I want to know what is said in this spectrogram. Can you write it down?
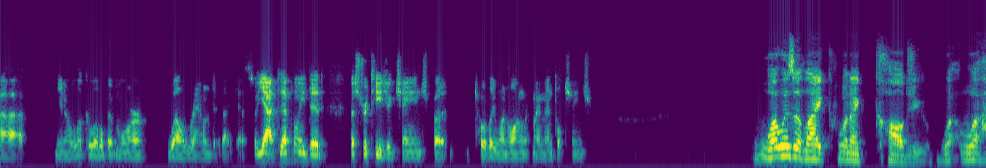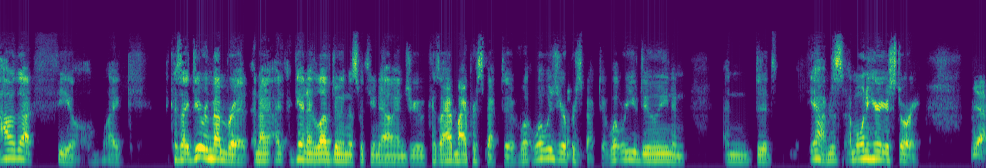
uh, you know look a little bit more well-rounded i guess. So yeah definitely did a strategic change but totally went along with my mental change. What was it like when i called you? What, what how did that feel? Like because i do remember it and I, I, again i love doing this with you now andrew because i have my perspective. What, what was your mm-hmm. perspective? What were you doing? And and did it, yeah i'm just i want to hear your story. Yeah.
